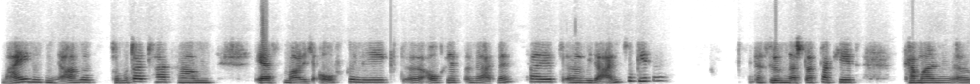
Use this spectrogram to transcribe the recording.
Mai diesen Jahres zum Muttertag haben, erstmalig aufgelegt, äh, auch jetzt in der Adventszeit äh, wieder anzubieten. Das Lübner Stadtpaket kann man äh,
